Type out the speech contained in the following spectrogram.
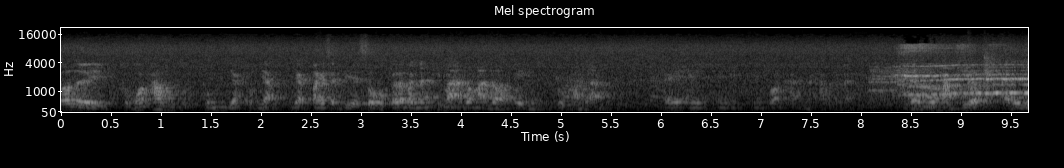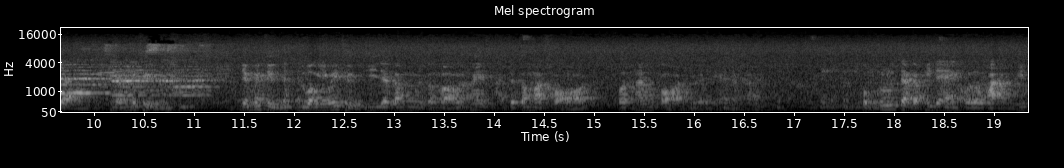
ก็เลยผมว่าอ้าวผมอยากผมอยากอยากไปสันติโศกก็แล้ววันนั้นที่มาก็มาร้องเพลงลูกของรักให้ให้ให้พ่อท่านนะครับแต่ด้วยความที่แบบอาจจะยังยังไม่ถึง ยังไม่ถึงดวงยังไม่ถึงที่จะต้องต้องร้องให้อาจจะต้องมาขอพ่อท่านก่อนอะไรอย่างเงี้ยนะครับ ผมก็รู้จักกับพี่แดงอรวรรณพี่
